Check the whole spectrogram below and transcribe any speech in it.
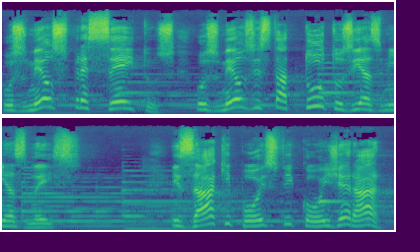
os meus preceitos, os meus estatutos e as minhas leis. Isaac, pois, ficou em Gerar.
